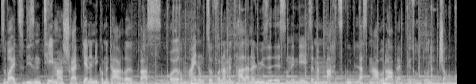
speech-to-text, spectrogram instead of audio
soweit zu diesem Thema. Schreibt gerne in die Kommentare, was eure Meinung zur Fundamentalanalyse ist und in dem Sinne macht's gut, lasst ein Abo da, bleibt gesund und ciao.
